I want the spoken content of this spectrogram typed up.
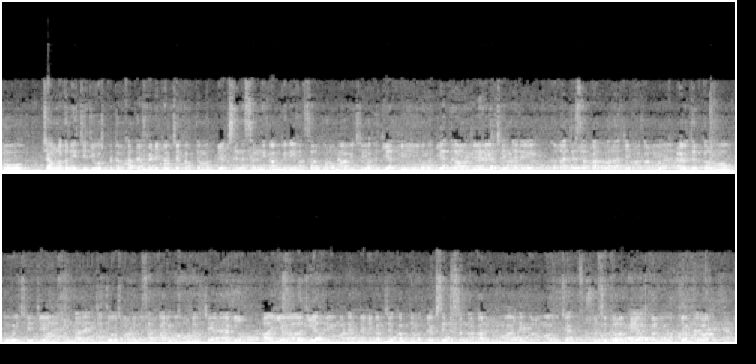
તો જામનગરની જીજી હોસ્પિટલ ખાતે મેડિકલ ચેકઅપ તેમજ વેક્સિનેશનની કામગીરી હાલ શરૂ કરવામાં આવી છે. હજયાત્રીઓ હજયાત્રામાં જઈ રહ્યા છે ત્યારે રાજ્ય સરકાર દ્વારા જે પ્રકારનું આયોજન કરવામાં આવતું હોય છે, જે અનુસંધાને જીજી હોસ્પિટલ, સરકારી હોસ્પિટલ છે અને અહીં હજયાત્રીઓ માટે મેડિકલ ચેકઅપ તેમજ વેક્સિનેશનના કાર્યક્રમનું આયોજન કરવામાં આવ્યું છે. સુખલંકી આજકાલ જામનગર.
